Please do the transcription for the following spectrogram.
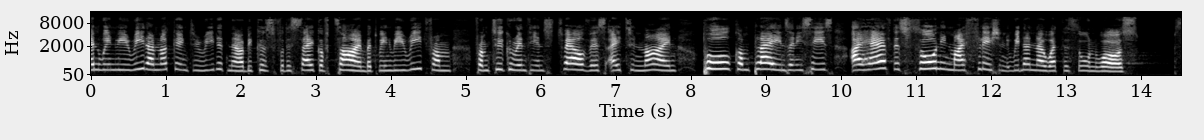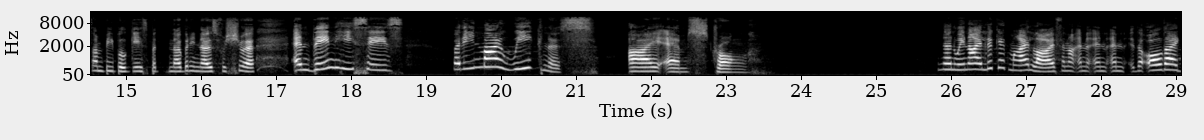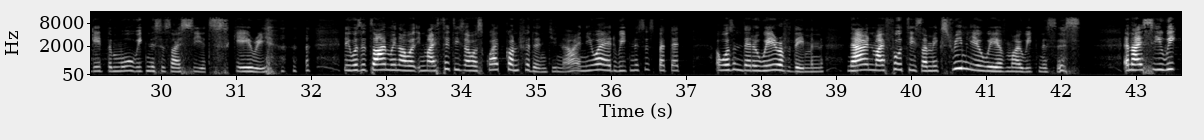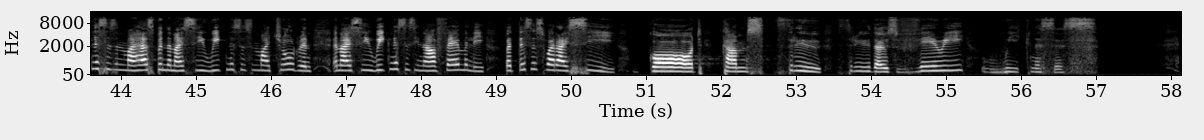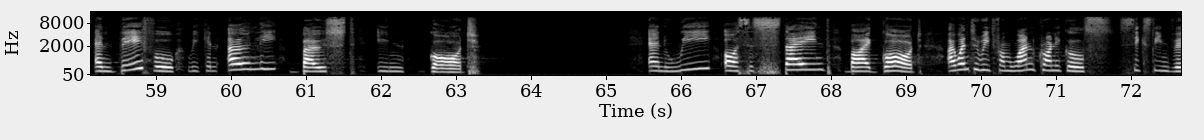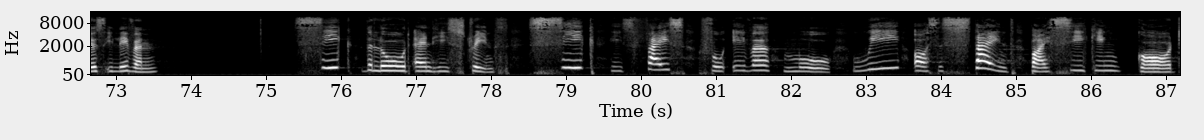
And when we read, I'm not going to read it now because for the sake of time, but when we read from, from 2 Corinthians 12 verse 8 to 9, Paul complains and he says, I have this thorn in my flesh and we don't know what the thorn was. Some people guess, but nobody knows for sure. And then he says, but in my weakness, I am strong. You know, and when I look at my life, and, I, and, and, and the older I get, the more weaknesses I see. It's scary. there was a time when I was in my 30s, I was quite confident, you know. I knew I had weaknesses, but that I wasn't that aware of them. And now in my 40s, I'm extremely aware of my weaknesses. And I see weaknesses in my husband and I see weaknesses in my children and I see weaknesses in our family. But this is what I see. God comes through, through those very weaknesses. And therefore, we can only boast in God. And we are sustained by God. I want to read from 1 Chronicles 16, verse 11. Seek the Lord and his strength. Seek his face forevermore. We are sustained by seeking God.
